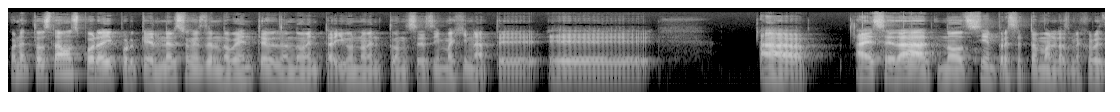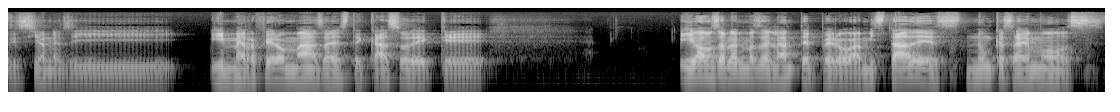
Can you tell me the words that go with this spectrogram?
Bueno, entonces estamos por ahí porque el Nelson es del 90, es del 91, entonces imagínate, eh, a, a, esa edad no siempre se toman las mejores decisiones y, y me refiero más a este caso de que, y vamos a hablar más adelante, pero amistades nunca sabemos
